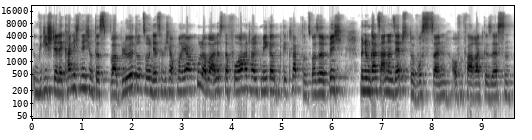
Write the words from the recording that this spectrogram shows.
irgendwie die Stelle kann ich nicht und das war blöd und so. Und jetzt habe ich auch mal, ja cool, aber alles davor hat halt mega gut geklappt und so. Also bin ich mit einem ganz anderen Selbstbewusstsein auf dem Fahrrad gesessen.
